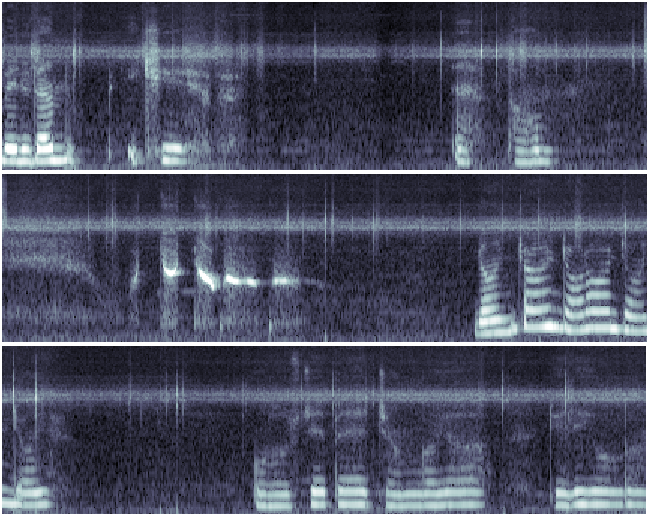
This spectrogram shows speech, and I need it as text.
Menüden iki eh, tamam. Can can can can can. Oruz cephe cangaya geliyorlar.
